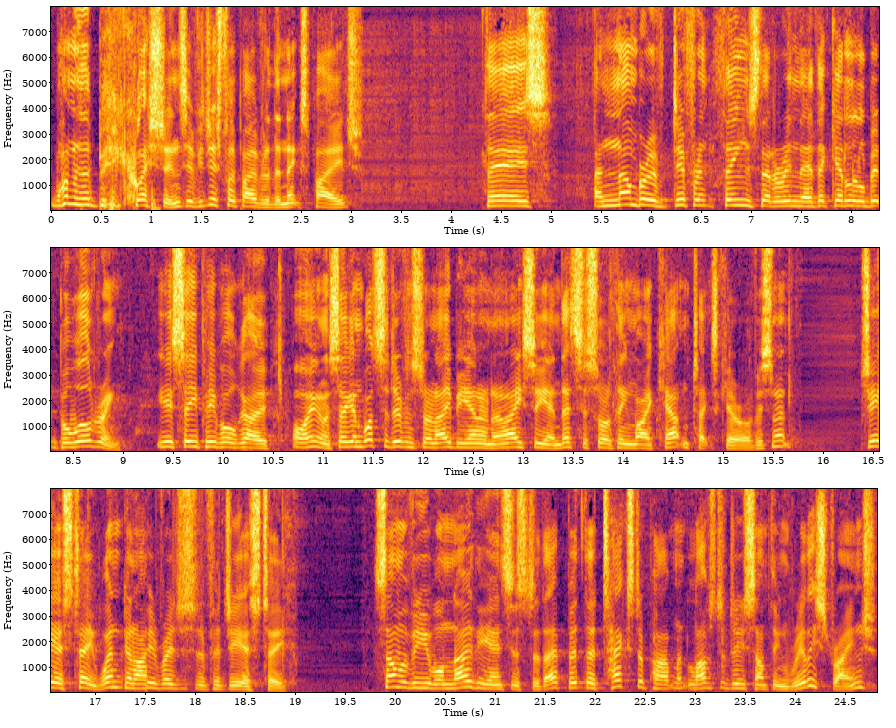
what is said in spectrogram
One of the big questions, if you just flip over to the next page, there's a number of different things that are in there that get a little bit bewildering. You see people go, oh, hang on a second, what's the difference between an ABN and an ACN? That's the sort of thing my accountant takes care of, isn't it? GST, when can I be registered for GST? Some of you will know the answers to that, but the tax department loves to do something really strange,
